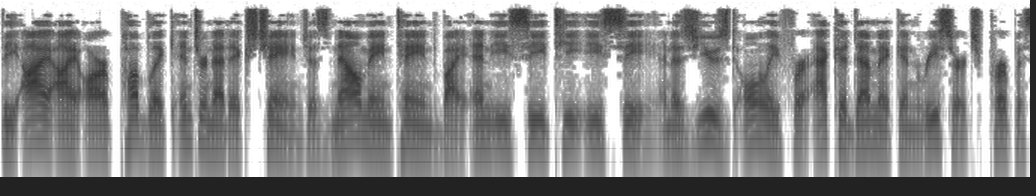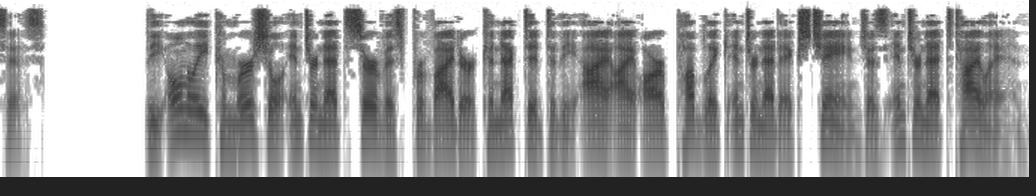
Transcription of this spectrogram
The IIR Public Internet Exchange is now maintained by NECTEC and is used only for academic and research purposes. The only commercial Internet service provider connected to the IIR Public Internet Exchange is Internet Thailand.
